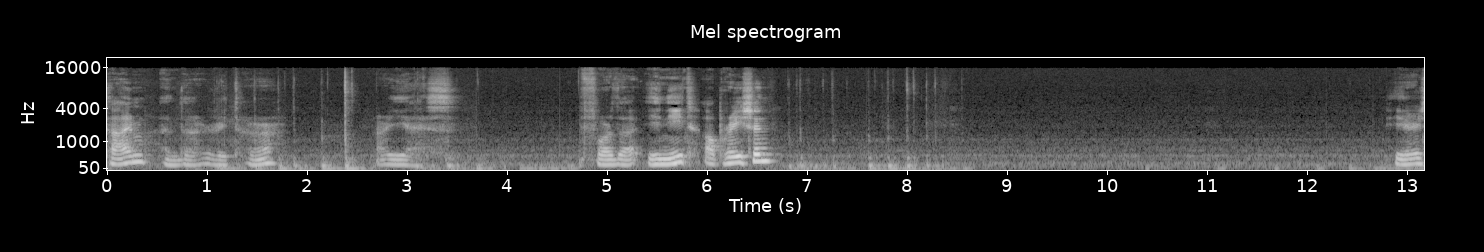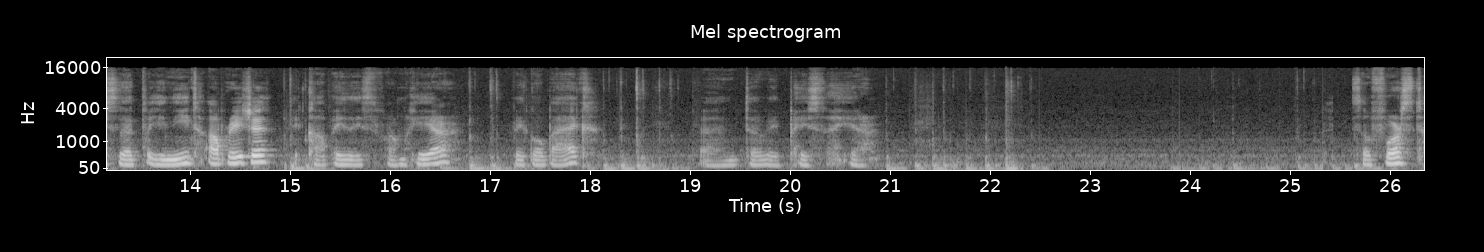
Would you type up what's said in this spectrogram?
time and return yes. For the init operation, here's the init operation. We copy this from here, we go back, and uh, we paste here. So first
